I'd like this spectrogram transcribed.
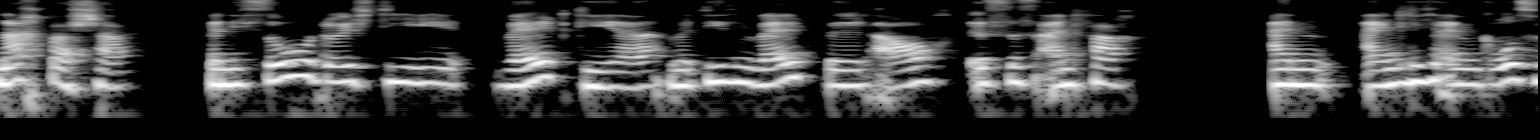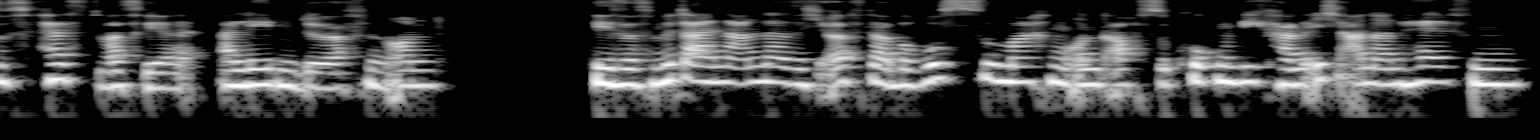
Nachbarschaft, wenn ich so durch die Welt gehe, mit diesem Weltbild auch, ist es einfach ein, eigentlich ein großes Fest, was wir erleben dürfen. Und dieses Miteinander sich öfter bewusst zu machen und auch zu gucken, wie kann ich anderen helfen.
